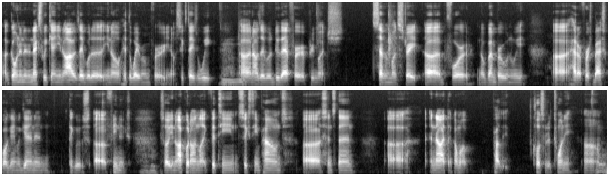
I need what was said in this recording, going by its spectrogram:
uh, going into the next weekend, you know I was able to you know hit the weight room for you know six days a week, uh, and I was able to do that for pretty much seven months straight uh, before November when we uh, had our first basketball game again and. I think it was uh, Phoenix. So you know I put on like 15, 16 pounds uh, since then, uh, and now I think I'm up probably closer to 20 um,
